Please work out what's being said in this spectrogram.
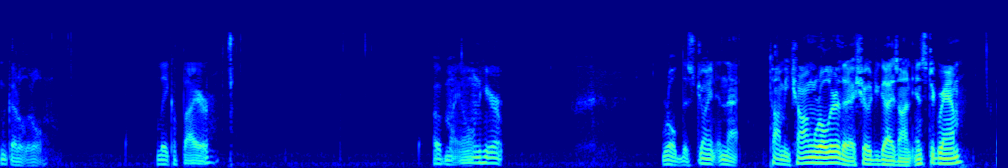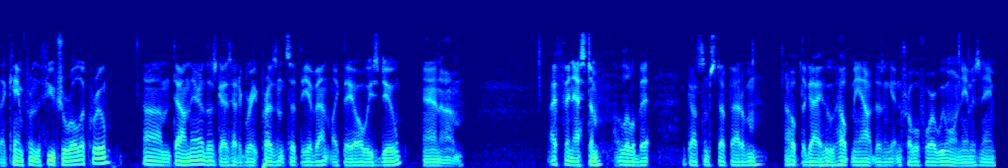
We got a little lake of fire of my own here. Rolled this joint in that Tommy Chong roller that I showed you guys on Instagram. That came from the Futurola crew um, down there. Those guys had a great presence at the event, like they always do. And um, I finessed him a little bit, got some stuff out of him. I hope the guy who helped me out doesn't get in trouble for it. We won't name his name.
